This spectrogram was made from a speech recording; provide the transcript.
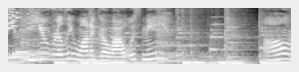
You really want to go out with me? All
